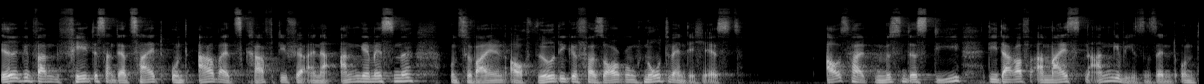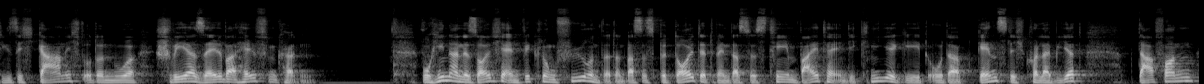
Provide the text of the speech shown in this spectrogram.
irgendwann fehlt es an der Zeit und Arbeitskraft, die für eine angemessene und zuweilen auch würdige Versorgung notwendig ist. Aushalten müssen das die, die darauf am meisten angewiesen sind und die sich gar nicht oder nur schwer selber helfen können. Wohin eine solche Entwicklung führen wird und was es bedeutet, wenn das System weiter in die Knie geht oder gänzlich kollabiert, davon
